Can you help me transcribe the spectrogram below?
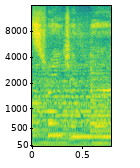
strange I'm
